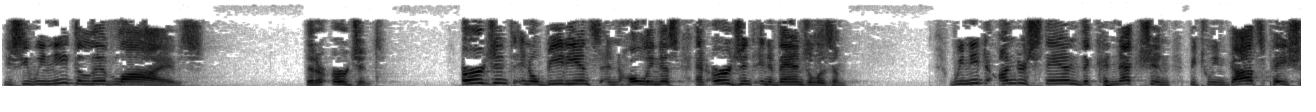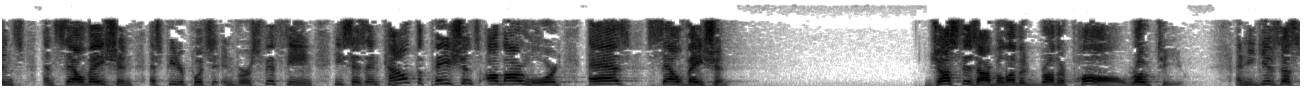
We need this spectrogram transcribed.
You see, we need to live lives that are urgent. Urgent in obedience and holiness, and urgent in evangelism. We need to understand the connection between God's patience and salvation, as Peter puts it in verse 15. He says, And count the patience of our Lord as salvation. Just as our beloved brother Paul wrote to you. And he gives us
